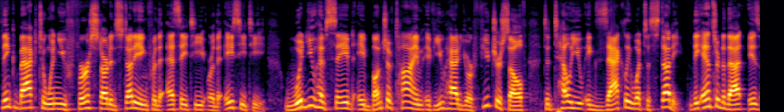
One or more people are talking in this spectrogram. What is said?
Think back to when you first started studying for the SAT or the ACT. Would you have saved a bunch of time if you had your future self to tell you exactly what to study? The answer to that is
